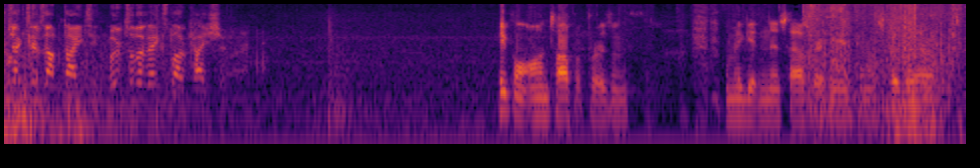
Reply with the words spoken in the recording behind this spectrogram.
Objectives updated. Move to the next location. People on top of prison. I'm gonna get in this house right here. Can I scope it out? Man,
